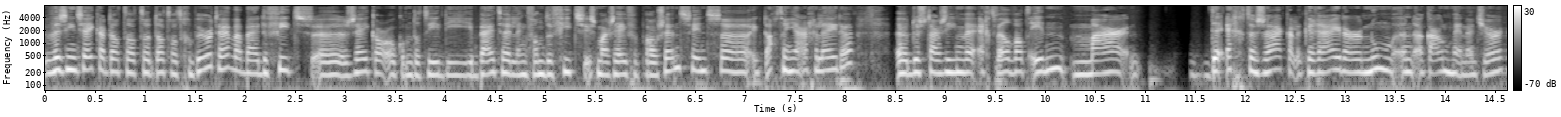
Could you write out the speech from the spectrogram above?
We zien zeker dat dat, dat, dat gebeurt. Hè? Waarbij de fiets, uh, zeker ook omdat die, die bijtelling van de fiets is maar 7% sinds, uh, ik dacht een jaar geleden. Uh, dus daar zien we echt wel wat in. Maar de echte zakelijke rijder, noem een accountmanager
